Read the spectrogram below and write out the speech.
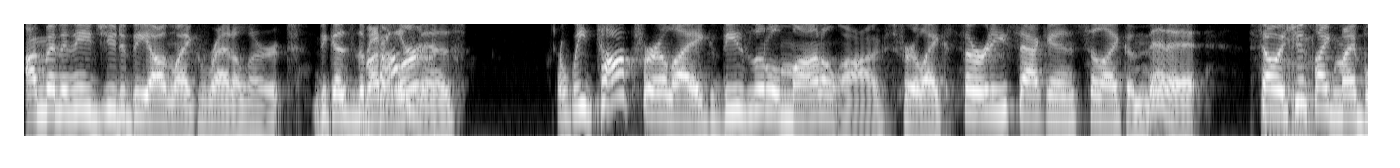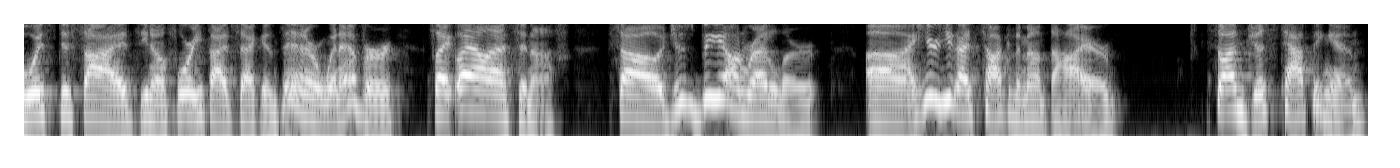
I'm gonna need you to be on like red alert because the red problem alert? is we talk for like these little monologues for like 30 seconds to like a minute. So mm-hmm. it's just mm-hmm. like my voice decides, you know, 45 seconds in or whenever. It's like, well, that's enough. So just be on red alert. Uh, I hear you guys talking about the hire. So I'm just tapping in.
